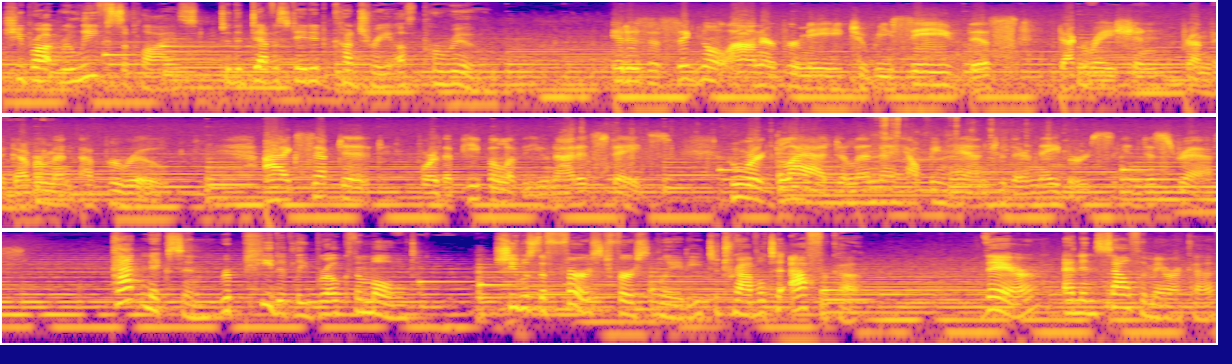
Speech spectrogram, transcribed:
she brought relief supplies to the devastated country of Peru. It is a signal honor for me to receive this decoration from the government of Peru. I accept it for the people of the United States who were glad to lend a helping hand to their neighbors in distress. Pat Nixon repeatedly broke the mold. She was the first First Lady to travel to Africa. There, and in South America,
